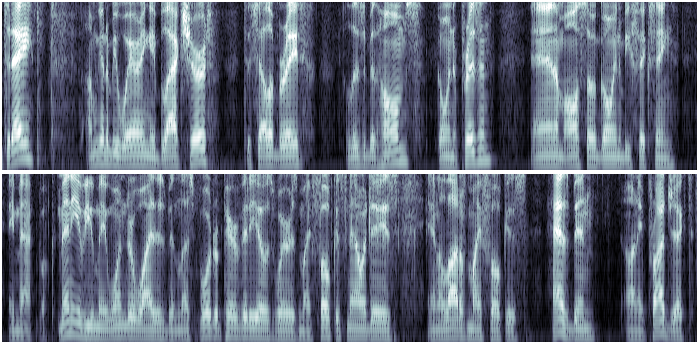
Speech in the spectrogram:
Today, I'm going to be wearing a black shirt to celebrate Elizabeth Holmes going to prison, and I'm also going to be fixing a MacBook. Many of you may wonder why there's been less board repair videos, where is my focus nowadays, and a lot of my focus has been on a project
